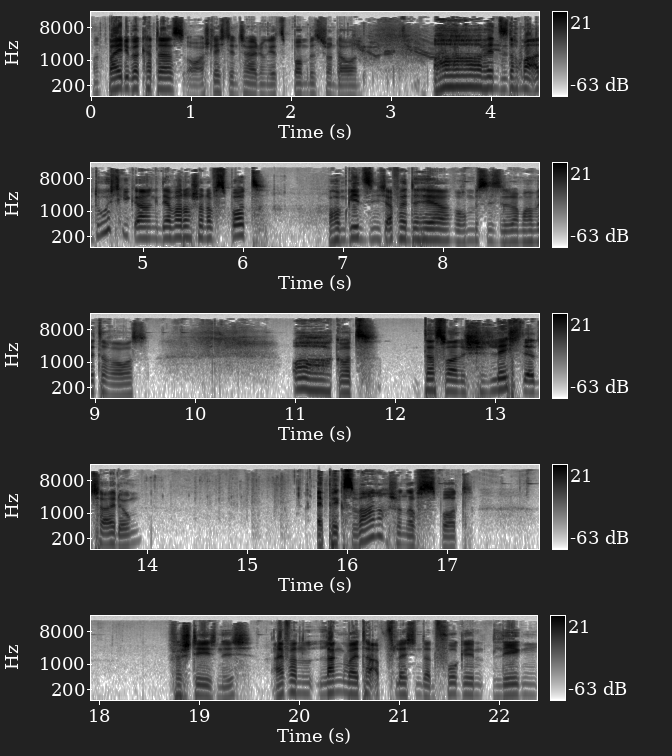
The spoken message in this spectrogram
Und beide über Katas. Oh, schlechte Entscheidung. Jetzt Bombe ist schon down. Ah, oh, wären sie doch mal durchgegangen. Der war doch schon auf Spot. Warum gehen sie nicht einfach hinterher? Warum müssen sie da mal Mitte raus? Oh Gott. Das war eine schlechte Entscheidung. Apex war noch schon auf Spot. Verstehe ich nicht. Einfach lang weiter abflächen, dann vorgehen, legen.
